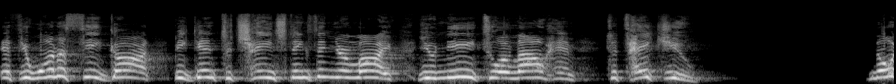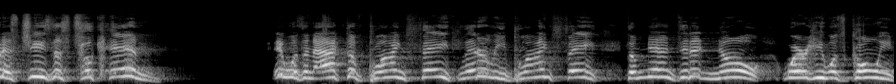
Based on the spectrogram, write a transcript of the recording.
If you want to see God begin to change things in your life, you need to allow him to take you. Notice Jesus took him. It was an act of blind faith, literally blind faith. The man didn't know where he was going,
